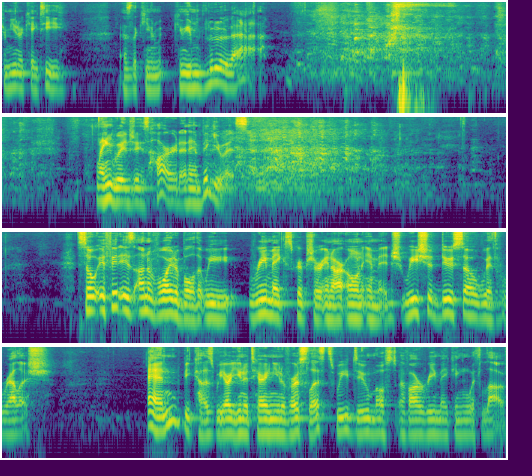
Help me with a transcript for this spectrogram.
communicatee as the commun. commun- Language is hard and ambiguous. So, if it is unavoidable that we remake Scripture in our own image, we should do so with relish. And because we are Unitarian Universalists, we do most of our remaking with love.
